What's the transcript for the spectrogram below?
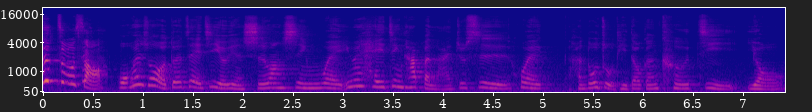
这么少。我会说我对这一季有点失望，是因为因为黑镜它本来就是会很多主题都跟科技有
